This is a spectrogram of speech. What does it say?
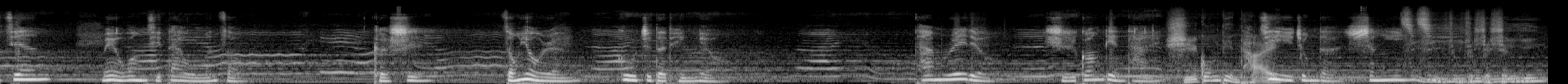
间没有忘记带我们走，可是总有人固执的停留。Time Radio，时光电台，时光电台，记忆中的声音，记忆中的声音。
